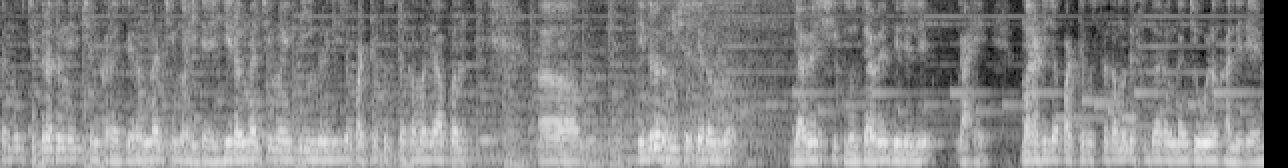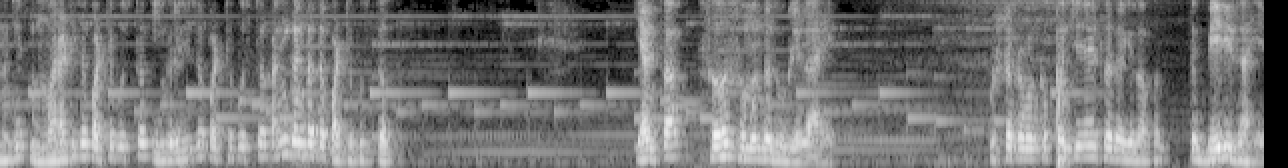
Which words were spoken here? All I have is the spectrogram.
तर मग चित्राचं निरीक्षण करायचे रंगांची माहिती आहे. ही रंगांची माहिती इंग्रजीच्या पाठ्यपुस्तकामध्ये आपण इंद्रधनुष्याचे रंग ज्यावेळेस शिकलो त्यावेळेस दिलेले आहे. मराठीच्या पाठ्यपुस्तकामध्ये सुद्धा रंगांची ओळख आलेली आहे. म्हणजेच मराठीचं पाठ्यपुस्तक इंग्रजीचं पाठ्यपुस्तक आणि गणिताचं पाठ्यपुस्तक यांचा सहसंबंध जोडलेला आहे. पृष्ठ क्रमांक पंचेचाळीसला जर गेलो आपण तर बेरीज आहे.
